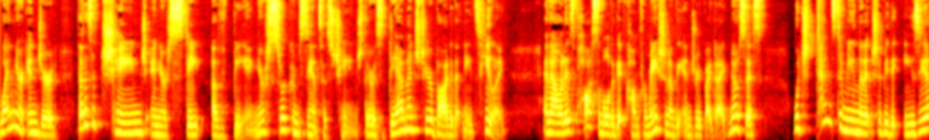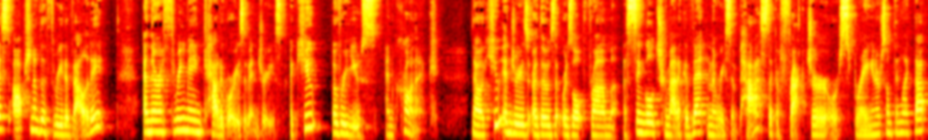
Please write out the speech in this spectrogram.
When you're injured, that is a change in your state of being. Your circumstance has changed. There is damage to your body that needs healing. And now it is possible to get confirmation of the injury by diagnosis, which tends to mean that it should be the easiest option of the three to validate. And there are three main categories of injuries acute, overuse, and chronic. Now, acute injuries are those that result from a single traumatic event in the recent past, like a fracture or a sprain or something like that.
